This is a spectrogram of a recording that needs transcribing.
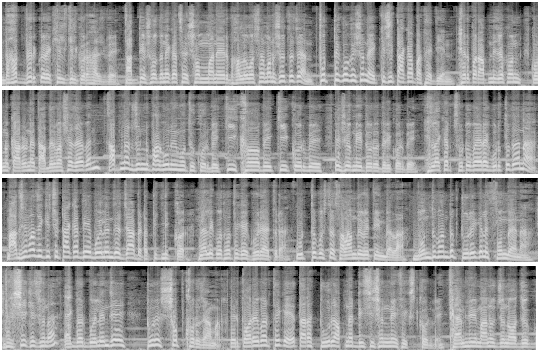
দাঁত বের করে খিলখিল করে হাসবে। আত্মীয় স্বজনের কাছে সম্মানের, ভালোবাসার মানুষ হতে চান, প্রত্যেক অকেশনে কিছু টাকা পাঠিয়ে দিন এরপর আপনি যখন কোনো কারণে তাদের বাসা যাবেন, আপনার জন্য পাগলের মতো করবে, কি খাওয়াবে, কি করবে, এসব নিয়ে দৌড়াদৌড়ি করবে। এলাকার ছোট ভাইরা গুরুত্ব দেয় না? মাঝে মাঝে কিছু টাকা দিয়ে বলেন যে, যা বেটা পিকনিক কর। নালে কোথাও থেকে ঘুরে আয় তোরা? উঠতে বসতে সালাম দেবে তিন বেলা। বন্ধু বান্ধব ট্যুরে গেলে ফোন দেয় না। বেশি কিছু না? একবার বললেন যে ট্যুরের সব খরচ আমার। এর পরের বার থেকে তারা ট্যুর আপনার ডিসিশন নিয়ে ফিক্সড করবে। ফ্যামিলির মানুষজন অযোগ্য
